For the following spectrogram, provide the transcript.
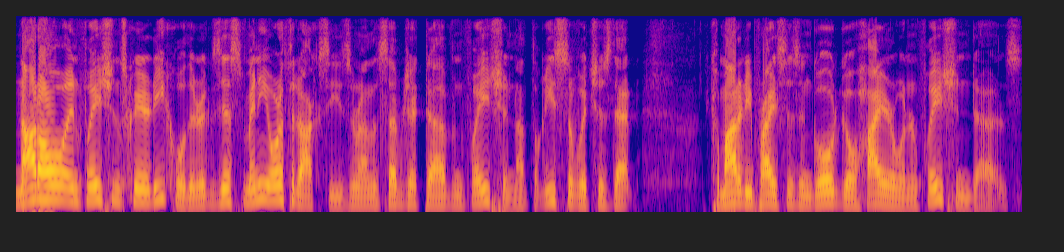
Not all inflation is created equal. There exist many orthodoxies around the subject of inflation, not the least of which is that commodity prices and gold go higher when inflation does.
